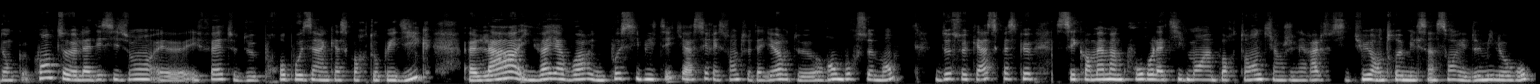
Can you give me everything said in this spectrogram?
donc, quand la décision est faite de proposer un casque orthopédique, là, il va y avoir une possibilité qui est assez récente d'ailleurs de remboursement de ce casque parce que c'est quand même un coût relativement important qui en général se situe entre 1500 et 2000 euros.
